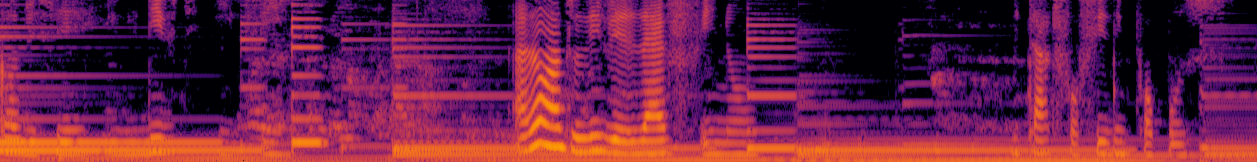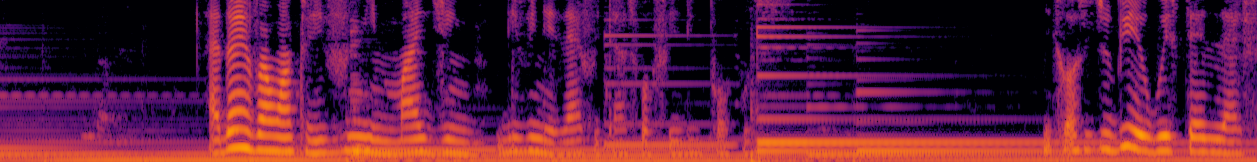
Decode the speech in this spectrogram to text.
God will say you lived in vain. I don't want to live a life, you know, without fulfilling purpose. I don't ever want to even imagine living a life without fulfilling purpose. Because it will be a wasted life.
